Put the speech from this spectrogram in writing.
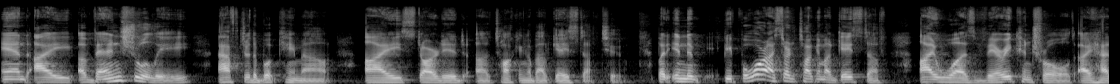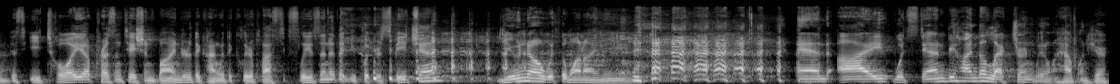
And I eventually, after the book came out, I started uh, talking about gay stuff too. But in the before I started talking about gay stuff, I was very controlled. I had this Itoya presentation binder, the kind with the clear plastic sleeves in it that you put your speech in. You know with the one I mean. and I would stand behind the lectern. We don't have one here.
